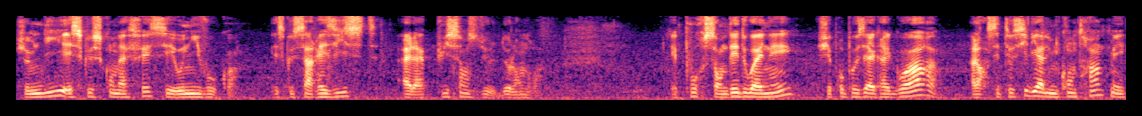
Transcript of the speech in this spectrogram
je me dis, est-ce que ce qu'on a fait, c'est au niveau quoi? Est-ce que ça résiste à la puissance de l'endroit Et pour s'en dédouaner, j'ai proposé à Grégoire, alors c'était aussi lié à une contrainte, mais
